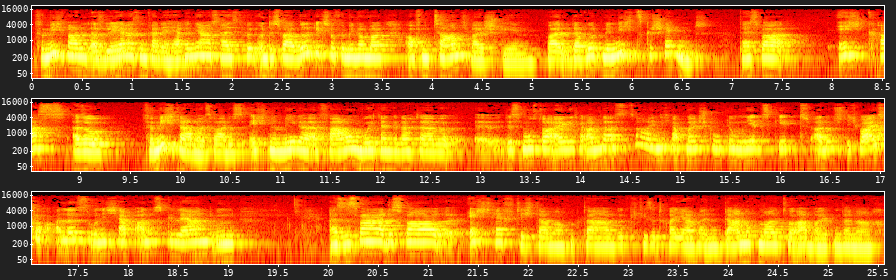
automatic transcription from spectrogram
für mich waren, also Lehre sind keine Herrenjahre, das heißt, und das war wirklich so für mich nochmal auf dem Zahnfleisch gehen, weil da wurde mir nichts geschenkt. Das war echt krass. Also für mich damals war das echt eine mega Erfahrung, wo ich dann gedacht habe, äh, das muss doch eigentlich anders sein. Ich habe mein Studium und jetzt geht alles, ich weiß doch alles und ich habe alles gelernt und also es war, das war echt heftig, da noch, da wirklich diese drei Jahre, da nochmal zu arbeiten danach.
